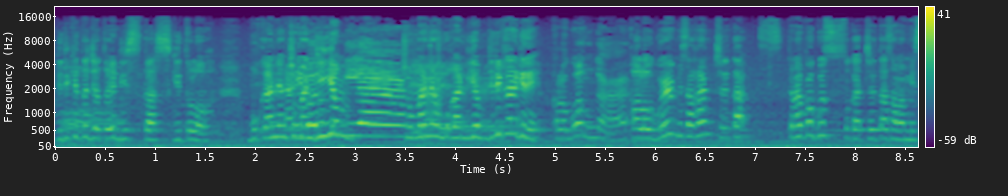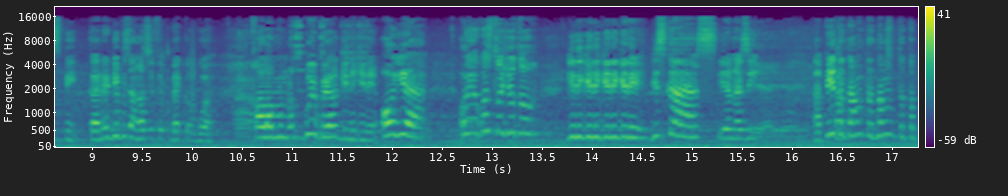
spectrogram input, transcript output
jadi kita Oh. jatuhnya discuss gitu loh bukan yang Nah, cuman baru diem iya. cuman Iya, yang iya, bukan iya, diem iya. jadi kan gini Kalau gue enggak. kalau gue misalkan cerita kenapa gue suka cerita sama Miss P karena dia bisa ngasih feedback ke gue Ah. kalau menurut gue Bel gini gini oh iya oh iya gue setuju tuh gini gini gini gini discuss ya nggak sih iya. Tapi tentang tentang tetap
